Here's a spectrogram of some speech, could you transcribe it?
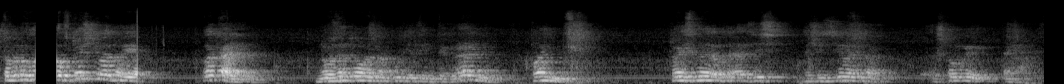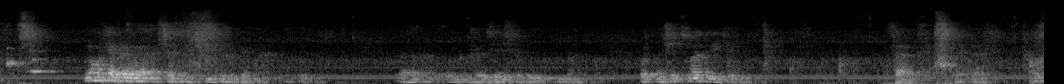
чтобы оно было в точке в одной локальным, но зато оно будет интегральным по ним. То есть мы здесь значит, сделаем так, что мы, э, ну вот я прямо сейчас напишу прямо, э, уже здесь, вот, значит, смотрите, так, это, уже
